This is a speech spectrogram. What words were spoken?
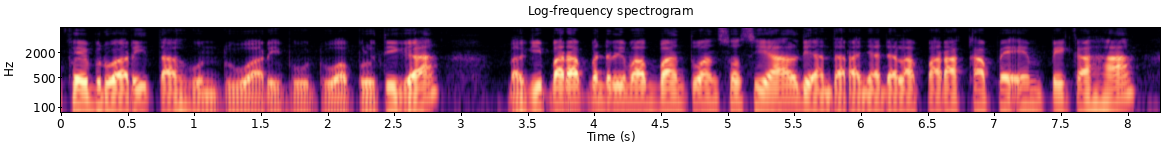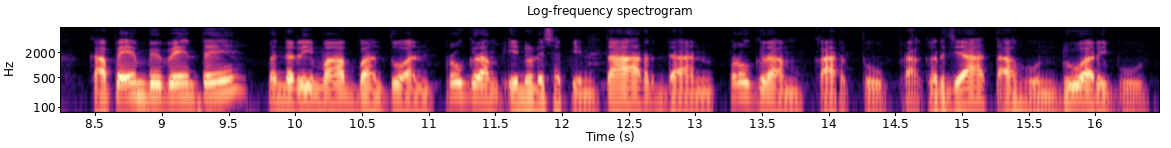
Februari tahun 2023 bagi para penerima bantuan sosial di antaranya adalah para KPM PKH, KPM BPNT, penerima bantuan program Indonesia Pintar dan program Kartu Prakerja tahun 2023.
